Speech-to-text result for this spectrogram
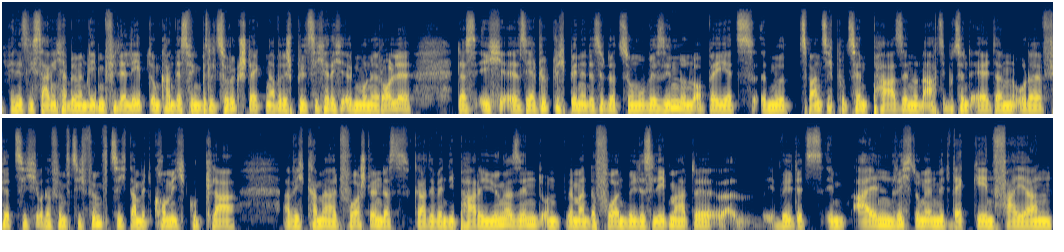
ich will jetzt nicht sagen, ich habe in meinem Leben viel erlebt und kann deswegen ein bisschen zurückstecken, aber das spielt sicherlich irgendwo eine Rolle, dass ich äh, sehr glücklich bin in der Situation, wo wir sind und ob wir jetzt nur 20 Prozent Paar sind und 80 Prozent Eltern oder 40 oder 50, 50, damit komme ich gut klar. Aber ich kann mir halt vorstellen, dass gerade wenn die Paare jünger sind und wenn man davor ein wildes Leben hatte, äh, wild jetzt in allen Richtungen mit weggehen, feiern,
